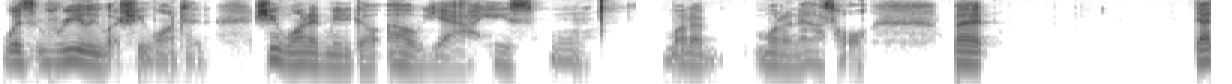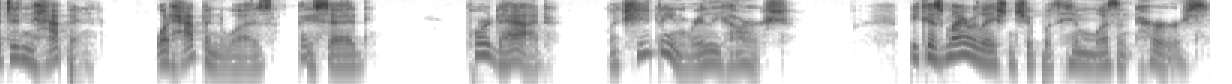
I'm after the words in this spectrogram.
was really what she wanted. She wanted me to go, oh, yeah, he's mm, what a what an asshole. But that didn't happen. What happened was I said, poor dad, like she's being really harsh because my relationship with him wasn't hers.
